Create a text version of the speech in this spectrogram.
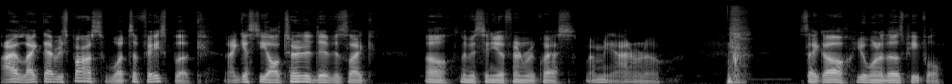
I like that response. What's a Facebook? I guess the alternative is like, oh, let me send you a friend request. I mean, I don't know. it's like, oh, you're one of those people.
